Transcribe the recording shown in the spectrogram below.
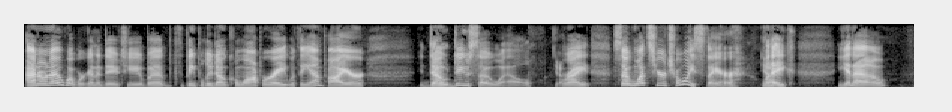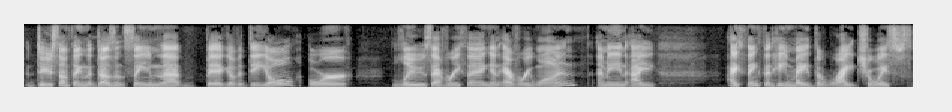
I don't know what we're going to do to you, but the people who don't cooperate with the Empire don't do so well. Yeah. Right? So, what's your choice there? Yeah. Like, you know, do something that doesn't seem that big of a deal or lose everything and everyone. I mean, I I think that he made the right choice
